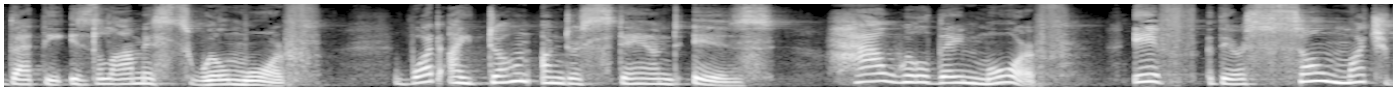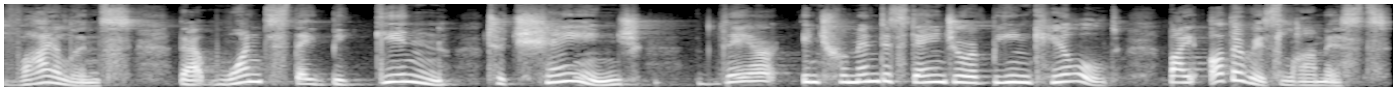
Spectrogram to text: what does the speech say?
that the Islamists will morph. What I don't understand is how will they morph if there's so much violence that once they begin to change, they're in tremendous danger of being killed by other Islamists.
